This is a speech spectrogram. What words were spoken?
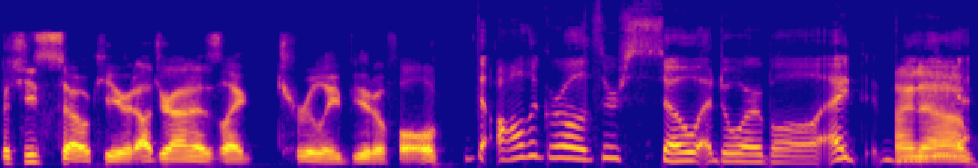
but she's so cute. Adriana is like truly beautiful. the, all the girls are so adorable. I I know.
